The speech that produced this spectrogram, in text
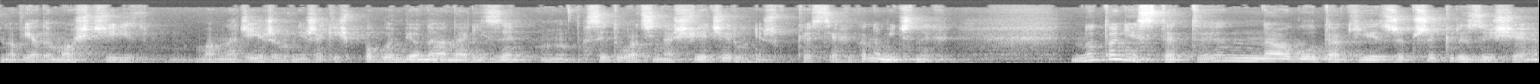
no, wiadomości, mam nadzieję, że również jakieś pogłębione analizy mm, sytuacji na świecie, również w kwestiach ekonomicznych, no to niestety na ogół tak jest, że przy kryzysie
